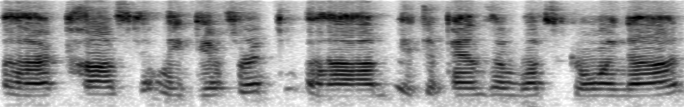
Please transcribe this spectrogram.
uh, constantly different. Um, it depends on what's going on.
